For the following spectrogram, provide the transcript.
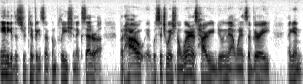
and you get the certificates of completion et cetera but how with situational awareness how are you doing that when it's a very again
